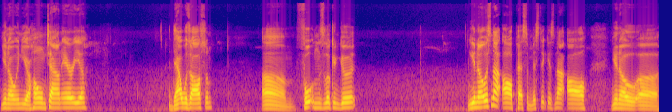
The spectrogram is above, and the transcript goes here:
you know, in your hometown area. That was awesome. Um, Fulton's looking good. You know, it's not all pessimistic. It's not all, you know, uh,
